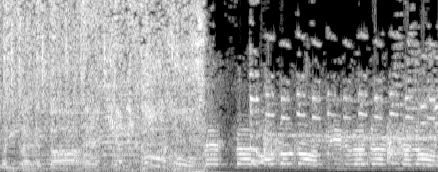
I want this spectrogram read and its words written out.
है Sesler Adana, zirveden selam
